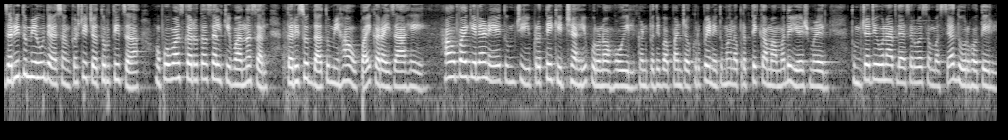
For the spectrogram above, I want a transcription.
जरी तुम्ही उद्या संकष्टी चतुर्थीचा उपवास करत असाल किंवा नसाल तरीसुद्धा तुम्ही हा उपाय करायचा आहे. हा उपाय केल्याने तुमची प्रत्येक इच्छाही पूर्ण होईल. गणपती बाप्पांच्या कृपेने तुम्हाला प्रत्येक कामामध्ये यश मिळेल. तुमच्या जीवनातल्या सर्व समस्या दूर होतील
